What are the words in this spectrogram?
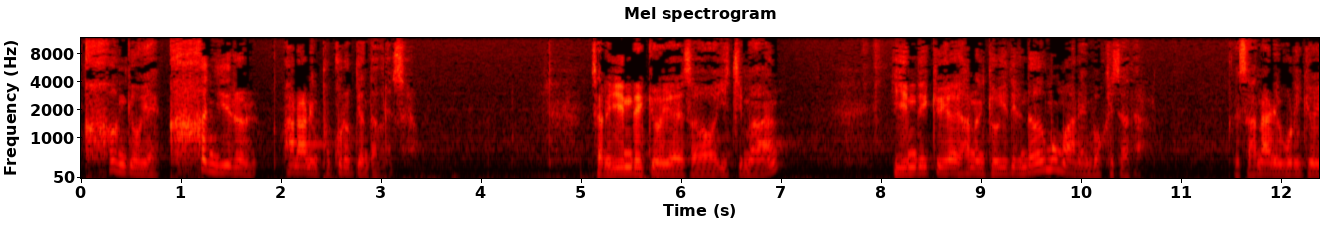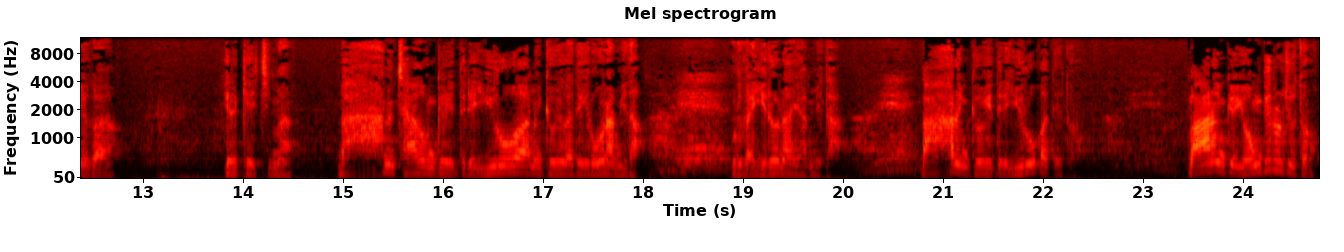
큰 교회, 큰 일을 하나님 부끄럽게 한다 그랬어요. 저는 임대교회에서 있지만 임대교회 하는 교회들이 너무 많아요, 목회자들. 그래서 하나님 우리 교회가 이렇게 있지만 많은 작은 교회들의 위로하는 교회가 되기를 원합니다. 우리가 일어나야 합니다. 많은 교회들의 위로가 되도록 많은 교회 용기를 주도록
